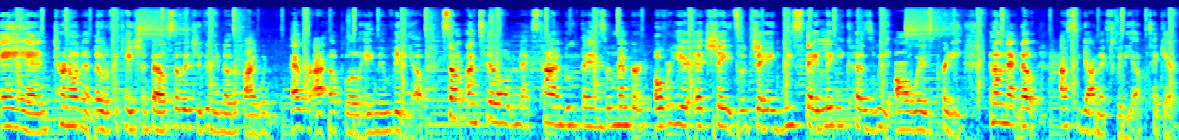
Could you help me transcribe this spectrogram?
and turn on that notification bell so that you can be notified whenever I upload a new video. So until next time, boo things, remember over here at Shades of Jade, we stay litty because we always pretty. And on that note, I'll see y'all next video. Take care.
